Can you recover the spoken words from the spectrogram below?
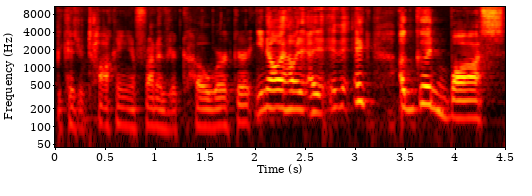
because you're talking in front of your coworker. You know how a, good boss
